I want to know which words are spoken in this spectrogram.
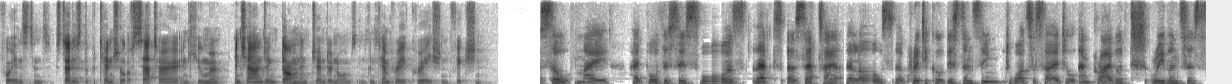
for instance, studies the potential of satire and humor in challenging dominant gender norms in contemporary Croatian fiction. So, my hypothesis was that uh, satire allows a critical distancing towards societal and private grievances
